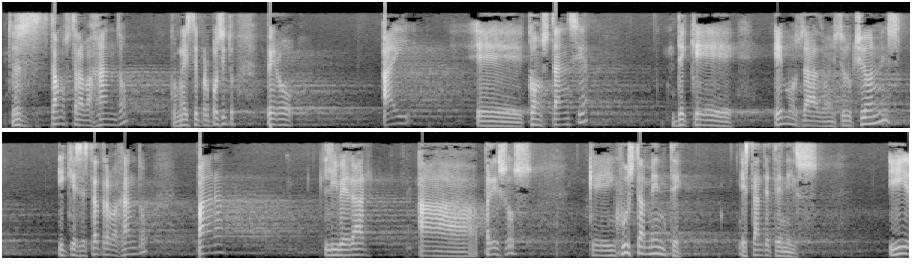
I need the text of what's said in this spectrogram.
Entonces, estamos trabajando con este propósito, pero hay eh, constancia de que hemos dado instrucciones y que se está trabajando para liberar a presos que injustamente están detenidos y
